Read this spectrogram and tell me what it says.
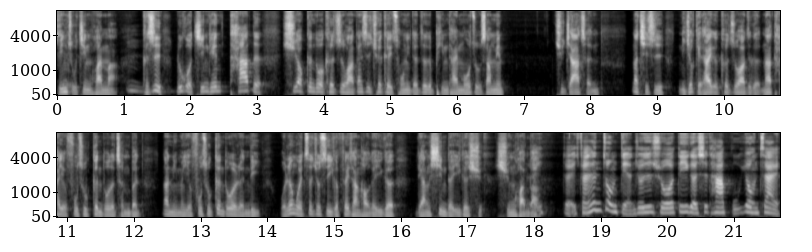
宾主尽欢嘛。嗯，可是如果今天他的需要更多的克制化，但是却可以从你的这个平台模组上面去加成，那其实你就给他一个克制化，这个那他有付出更多的成本，那你们也付出更多的人力，我认为这就是一个非常好的一个良性的一个循循环吧。对，反正重点就是说，第一个是他不用在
